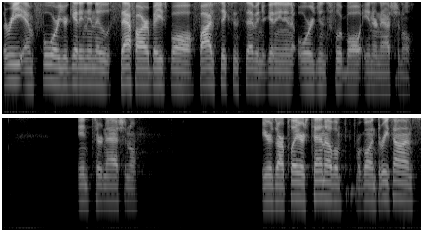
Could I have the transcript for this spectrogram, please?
Three and four, you're getting into Sapphire Baseball. Five, six, and seven, you're getting into Origins Football International. International. Here's our players, 10 of them. We're going three times.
